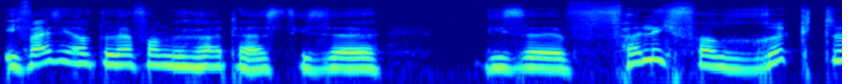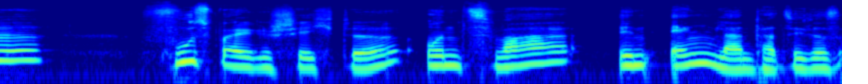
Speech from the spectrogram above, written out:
ich weiß nicht, ob du davon gehört hast, diese, diese völlig verrückte Fußballgeschichte. Und zwar in England hat sich das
